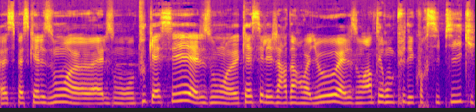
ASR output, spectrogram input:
C'est parce qu'elles ont, elles ont tout cassé, elles ont cassé les jardins royaux, elles ont interrompu des courses hippiques.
